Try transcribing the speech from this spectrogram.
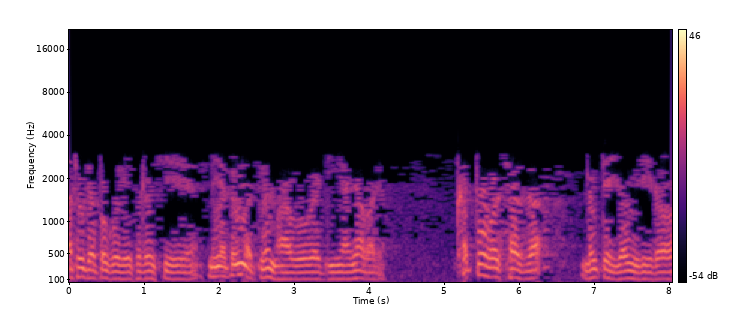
အထုတဲ့ပုဂ္ဂိုလ်တွေဆိုလို့ရှိရင်နှစ်ရက်သုံးရက်တွင်းမှာကိုပဲဒီညာရပါတယ်ခပ်ပေါ်ပေါ်ဆဆလုတ်တဲ့ယောဂီတွေတော့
